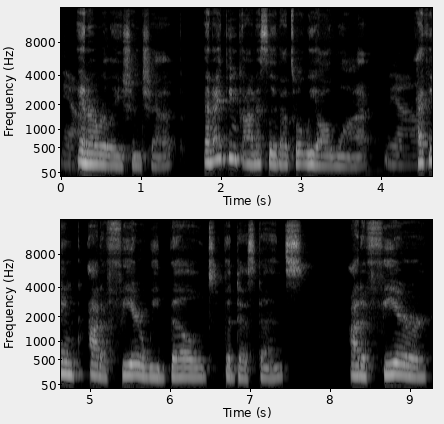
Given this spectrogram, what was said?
Yeah. in a relationship and i think honestly that's what we all want yeah. I think out of fear, we build the distance. Out of fear,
